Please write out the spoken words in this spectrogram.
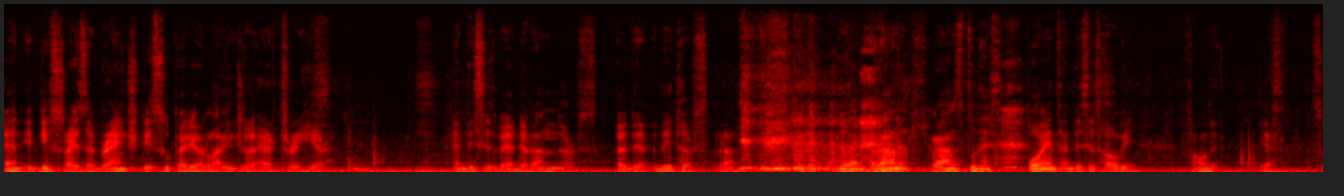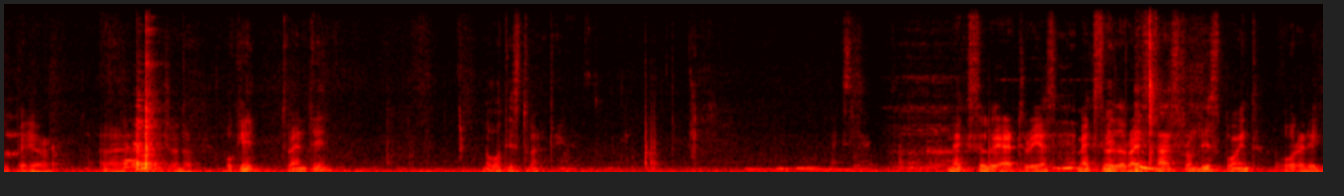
and it gives rise a branch, the superior laryngeal artery here. And this is where the run nerves, uh, the, the nerves run. The, the run runs to this point, and this is how we found it. Yes, superior uh, laryngeal nerve. Okay, 20. Now, what is 20? Maxillary. Maxillary artery, yes. Maxillary artery starts from this point already.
